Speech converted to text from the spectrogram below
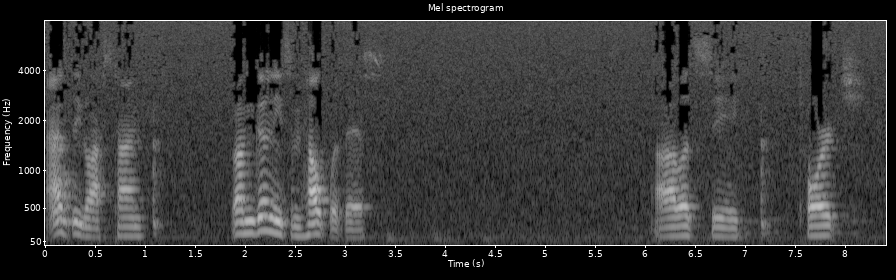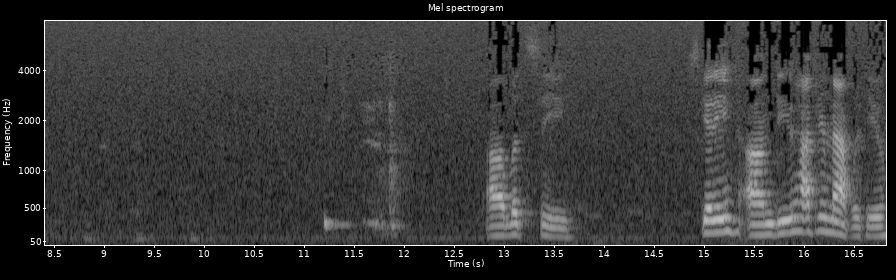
as the last time, but I'm going to need some help with this. Uh, let's see, torch. Uh, let's see, Skiddy, um, do you have your map with you?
